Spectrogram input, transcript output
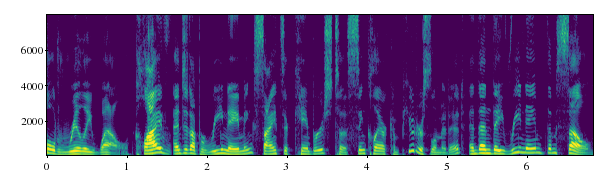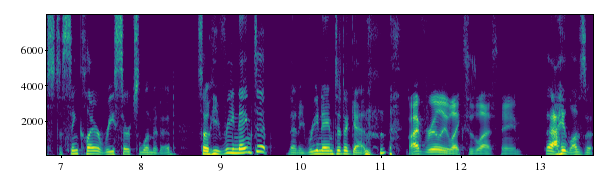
sold really well. Clive ended up renaming Science of Cambridge to Sinclair Computers Limited, and then they renamed themselves to Sinclair Research Limited. So he renamed it, then he renamed it again. Clive really likes his last name. He loves it.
